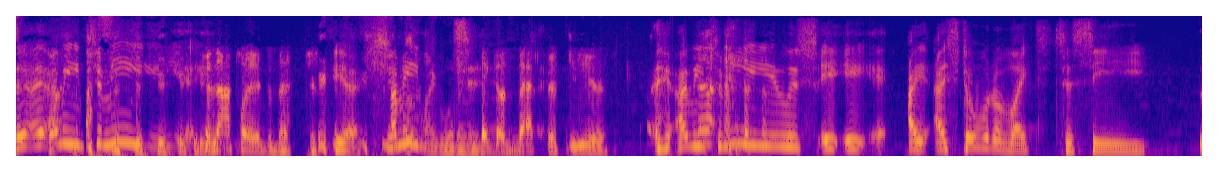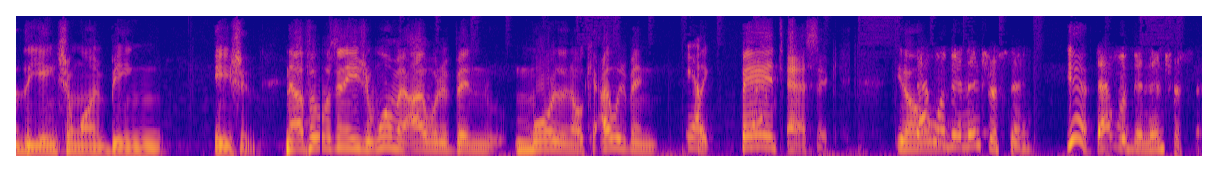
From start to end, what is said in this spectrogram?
I, I mean, to me, Did not play the bench. yeah. I mean, like whatever. Take us back fifty years. I mean, to me, it was. It, it, I I still would have liked to see the ancient one being Asian. Now, if it was an Asian woman, I would have been more than okay. I would have been Yep. like fantastic. You know, That would have been interesting. yeah. That would have been interesting.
